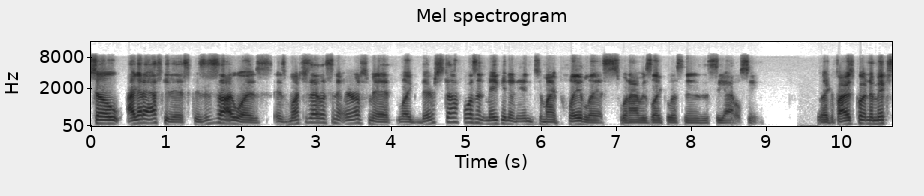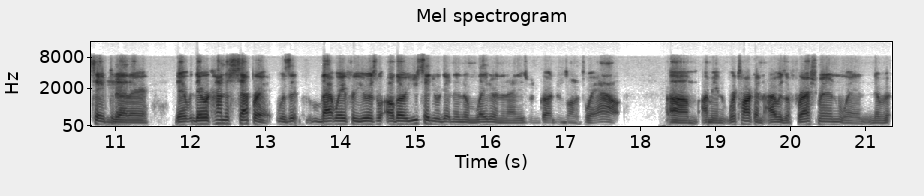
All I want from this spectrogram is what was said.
So I got to ask you this because this is how I was. As much as I listen to Aerosmith, like their stuff wasn't making it into my playlists when I was like listening to the Seattle scene. Like if I was putting a mixtape together, they they were kind of separate. Was it that way for you as well? Although you said you were getting into them later in the '90s when grunge was on its way out. Um, I mean, we're talking. I was a freshman when Never,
